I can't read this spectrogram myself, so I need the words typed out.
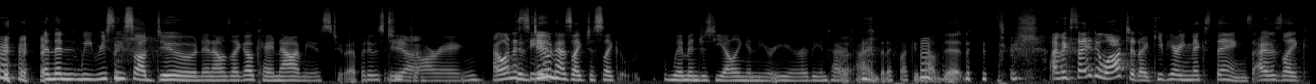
and then we recently saw Dune, and I was like, okay, now I'm used to it. But it was too Yeah. jarring. I want to see Dune it. has like just like women just yelling in your ear the entire time, but I fucking loved it. I'm excited to watch it. I keep hearing mixed things. I was like,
